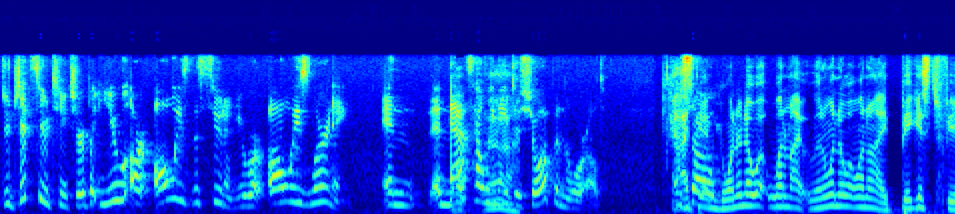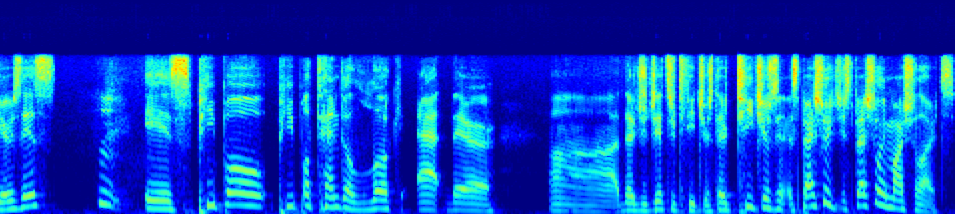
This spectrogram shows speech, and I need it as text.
jujitsu teacher, but you are always the student. You are always learning, and and that's how we need to show up in the world. God so, damn, you want to know what one of my you want to know what one of my biggest fears is? Hmm. Is people people tend to look at their uh, their jujitsu teachers, their teachers, especially especially martial arts.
